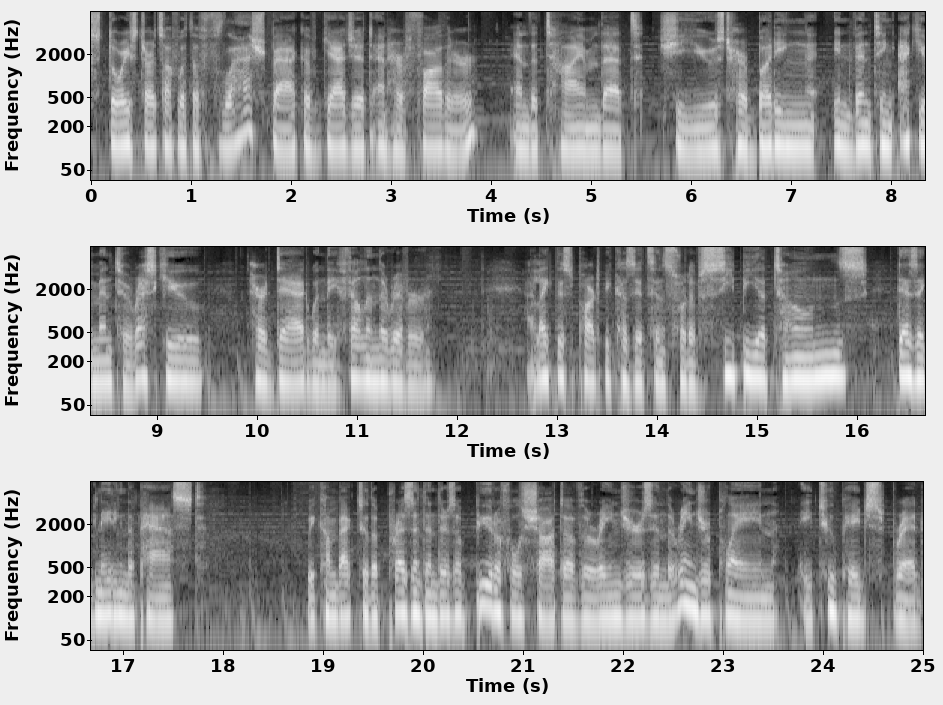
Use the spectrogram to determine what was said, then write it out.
story starts off with a flashback of Gadget and her father and the time that she used her budding inventing acumen to rescue her dad when they fell in the river. I like this part because it's in sort of sepia tones, designating the past. We come back to the present, and there's a beautiful shot of the Rangers in the Ranger plane, a two page spread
